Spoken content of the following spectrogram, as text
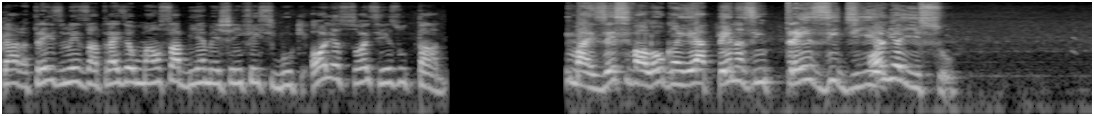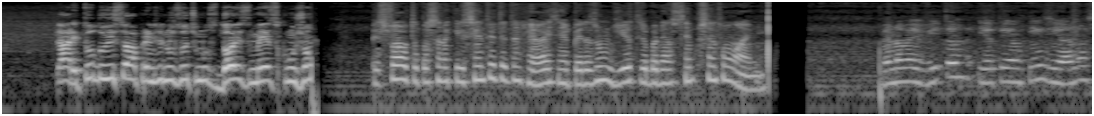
Cara, três meses atrás eu mal sabia mexer em Facebook. Olha só esse resultado. Mas esse valor eu ganhei apenas em 13 dias. Olha isso. Cara, e tudo isso eu aprendi nos últimos dois meses com o João Pessoal, tô passando aqui 180 reais em apenas um dia trabalhando 100% online. Meu nome é Vitor e eu tenho 15 anos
